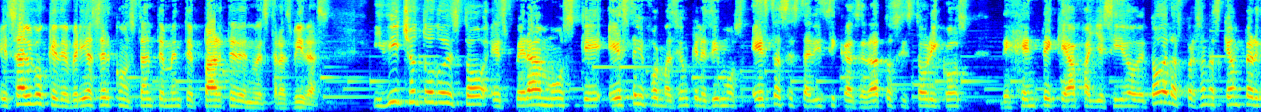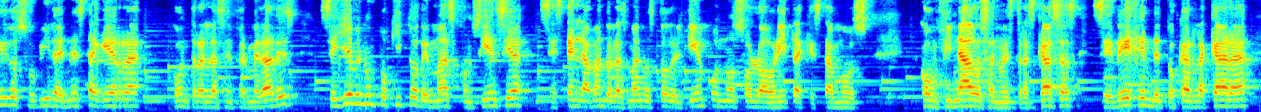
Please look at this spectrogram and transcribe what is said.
Es algo que debería ser constantemente parte de nuestras vidas. Y dicho todo esto, esperamos que esta información que les dimos, estas estadísticas de datos históricos, de gente que ha fallecido, de todas las personas que han perdido su vida en esta guerra contra las enfermedades, se lleven un poquito de más conciencia, se estén lavando las manos todo el tiempo, no solo ahorita que estamos confinados a nuestras casas, se dejen de tocar la cara,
